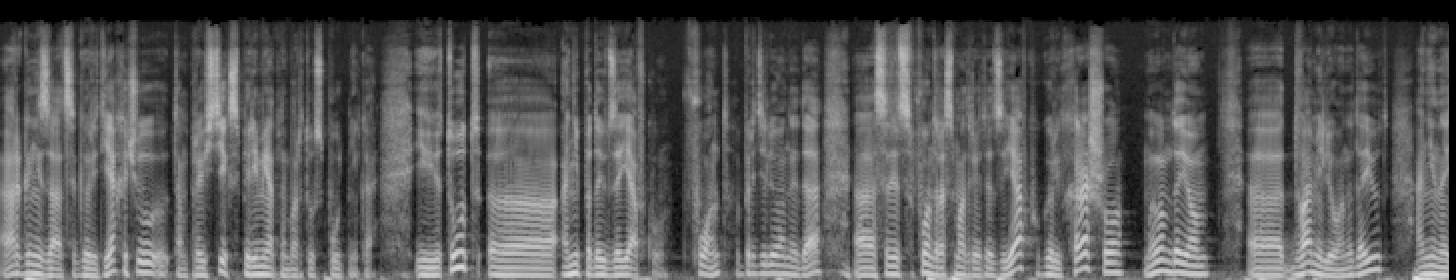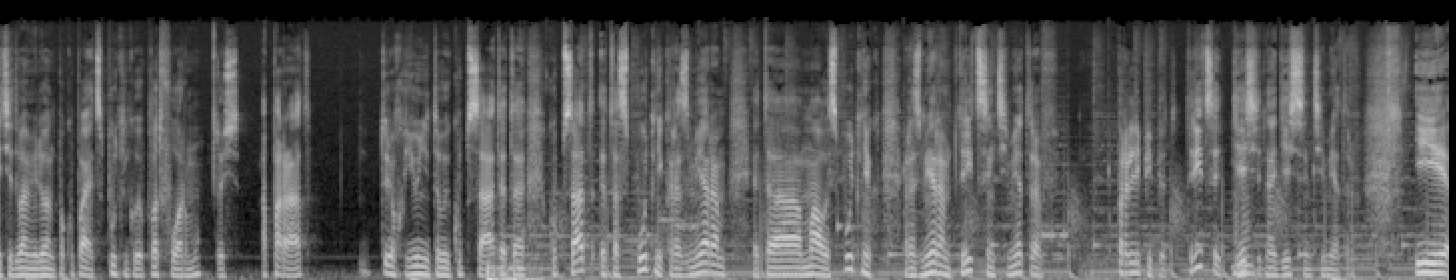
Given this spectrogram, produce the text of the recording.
организация говорит, я хочу там, провести эксперимент на борту спутника. И тут э, они подают заявку фонд определенный, да, э, соответственно, фонд рассматривает эту заявку, говорит, хорошо, мы вам даем, 2 э, миллиона дают, они на эти 2 миллиона покупают спутниковую платформу, то есть аппарат, трехюнитовый кубсат. Это кубсат, это спутник размером, это малый спутник размером 30 сантиметров параллелепипед 30, 10 mm-hmm. на 10 сантиметров. И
